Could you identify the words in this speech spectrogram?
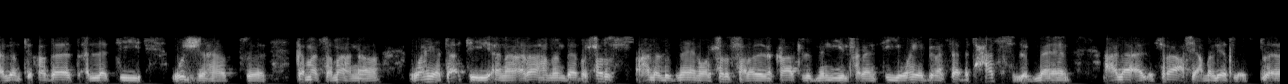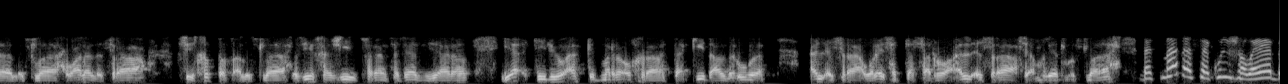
الانتقادات التي وجهت كما سمعنا وهي تأتي أنا أراها من باب الحرص على لبنان والحرص على اللقاءات اللبنانية الفرنسية وهي بمثابة حث لبنان على الإسراع في عملية الإصلاح وعلى الإسراع في خطة الإصلاح، وزير خارجية فرنسا في هذه الزياره يأتي ليؤكد مرة أخرى التأكيد على ضرورة الإسراع وليس التسرع، الإسراع في عملية الإصلاح. بس ماذا سيكون جواب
